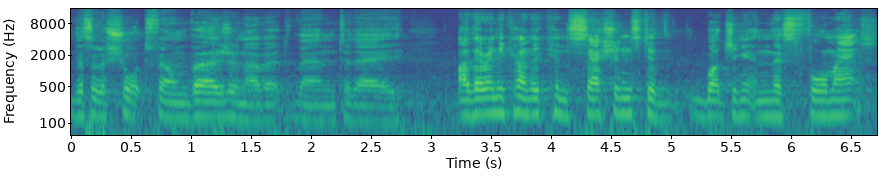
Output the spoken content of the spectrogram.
the sort of short film version of it then today. Are there any kind of concessions to watching it in this format?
